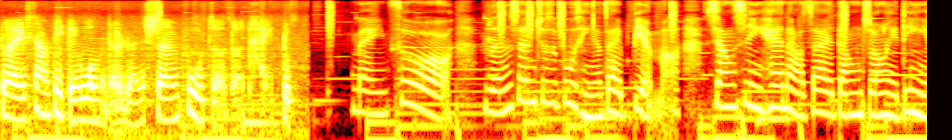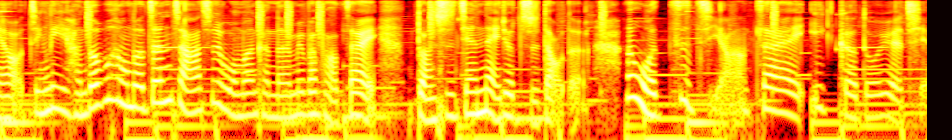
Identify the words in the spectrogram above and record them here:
对上帝给我们的人生负责的态度。没错，人生就是不停的在变嘛。相信 Hannah 在当中一定也有经历很多不同的挣扎，是我们可能没有办法在短时间内就知道的。那我自己啊，在一个多月前，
